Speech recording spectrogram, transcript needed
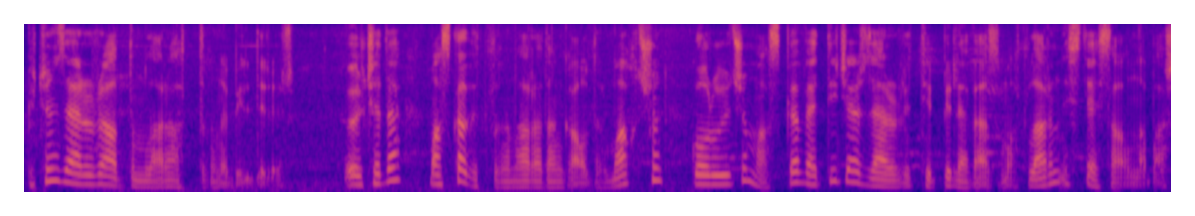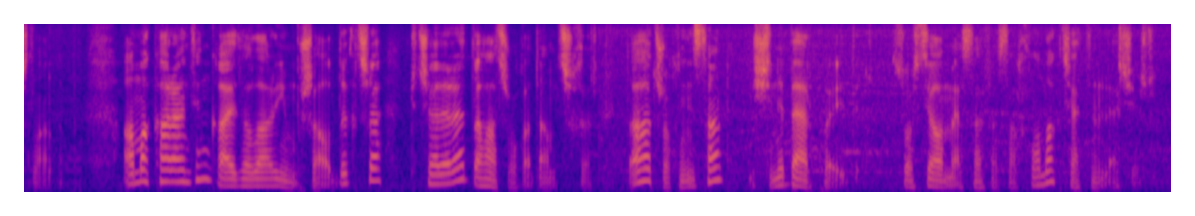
bütün zəruri addımları atdığını bildirir. Ölkədə maska qıtlığını aradan qaldırmaq üçün qoruyucu maska və digər zəruri tibbi ləvazimatların istehsalına başlanıb. Amma karantin qaydaları yumşaldıqca küçələrə daha çox adam çıxır. Daha çox insan işini bərpa edir. Sosial məsafə saxlamaq çətinləşir.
